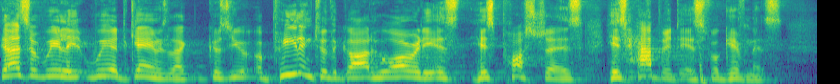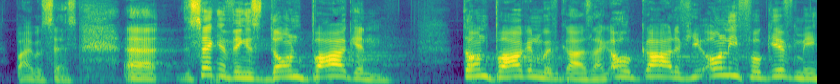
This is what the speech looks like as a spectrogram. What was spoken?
That's a really weird game, It's like because you're appealing to the God who already is. His posture is, his habit is forgiveness. Bible says. Uh, the second thing is don't bargain. Don't bargain with God. It's like, oh God, if you only forgive me,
